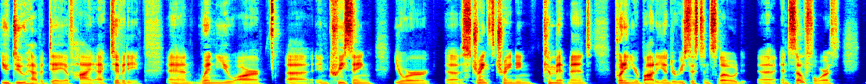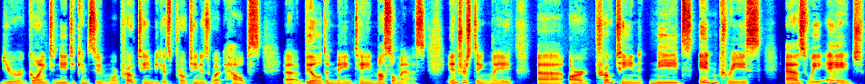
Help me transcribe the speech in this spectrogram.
you do have a day of high activity. And when you are uh, increasing your uh, strength training commitment, putting your body under resistance load, uh, and so forth, you're going to need to consume more protein because protein is what helps uh, build and maintain muscle mass. Interestingly, uh, our protein needs increase as we age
